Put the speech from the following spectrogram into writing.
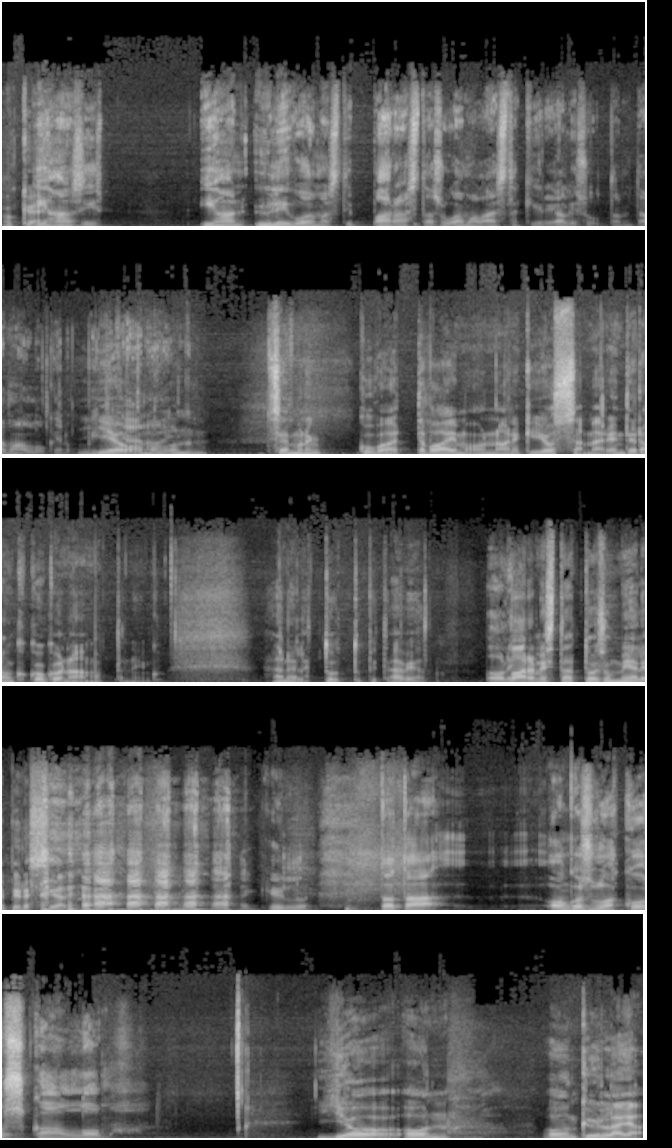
Okay. Ihan siis ihan ylivoimasti parasta suomalaista kirjallisuutta, mitä mä oon lukenut pitkään Joo, mulla on semmoinen kuva, että vaimo on ainakin jossain määrin, en tiedä onko kokonaan, mutta niin kuin hänelle tuttu pitää vielä Oli. varmistaa toi sun mielipide sieltä. Kyllä. Tota, onko sulla koskaan lomaa? Joo, on. On kyllä ja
